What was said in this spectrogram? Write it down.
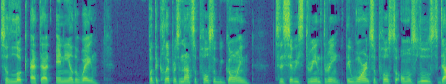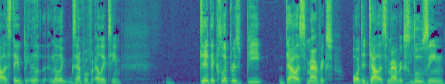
to look at that any other way. But the Clippers are not supposed to be going to the series three and three. They weren't supposed to almost lose to Dallas. They beat another example for LA team. Did the Clippers beat Dallas Mavericks, or did Dallas Mavericks losing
